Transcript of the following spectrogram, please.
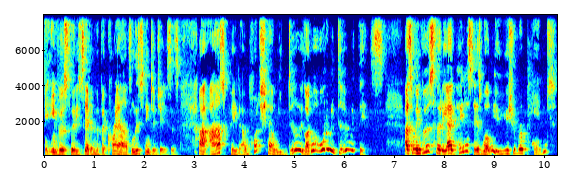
In verse 37, that the crowds listening to Jesus uh, ask Peter, What shall we do? Like, what, what do we do with this? Uh, so in verse 38, Peter says, Well, you, you should repent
